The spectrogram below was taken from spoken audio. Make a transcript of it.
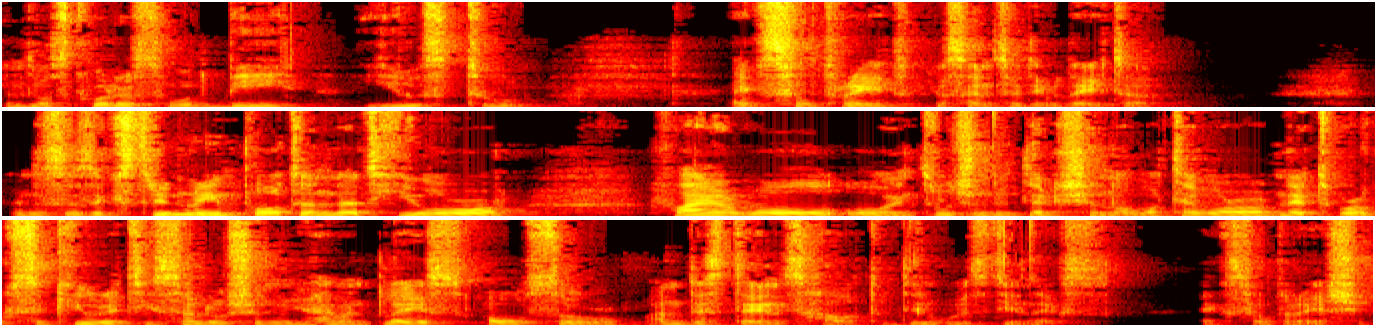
And those queries would be used to exfiltrate your sensitive data. And this is extremely important that your firewall or intrusion detection or whatever network security solution you have in place also understands how to deal with DNS exfiltration.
